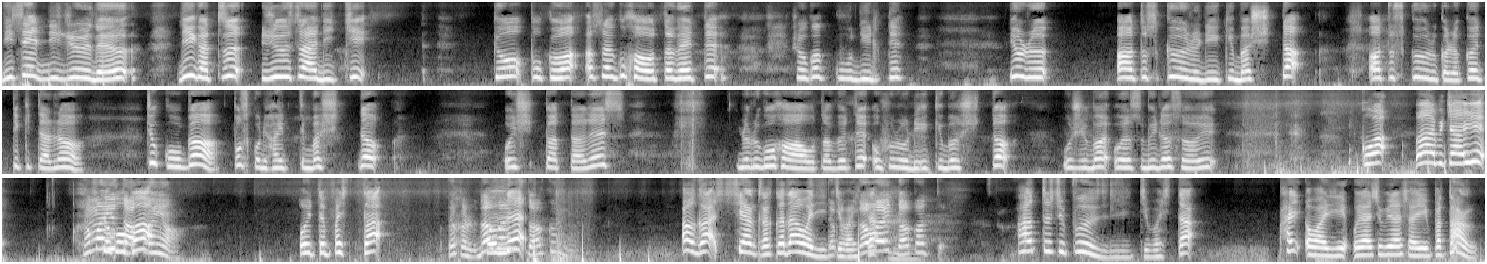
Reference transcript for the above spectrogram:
2020年2月13日。今日僕は朝ごはんを食べて、小学校に行って、夜、アートスクールに行きました。アートスクールから帰ってきたら、チョコがポスコに入ってました。美味しかったです。夜ご飯を食べてお風呂に行きました。おしまい、おやすみなさい。こわ、わーみちゃんに名前言ったらあかんやん。置いてました。だから名前言ったらあかんやん。あが、シャンが果物に行きました。名前言ったらあかんって。ハートスプーンに行きました。はい、終わり。おやすみなさい。パターン。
